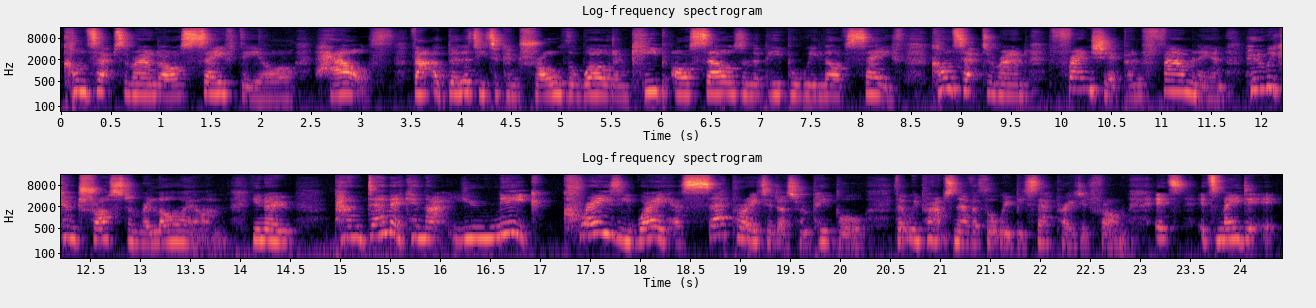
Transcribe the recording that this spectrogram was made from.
concepts around our safety, our health, that ability to control the world and keep ourselves and the people we love safe, concept around friendship and family and who we can trust and rely on. You know, pandemic in that unique crazy way has separated us from people that we perhaps never thought we'd be separated from. It's it's made it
